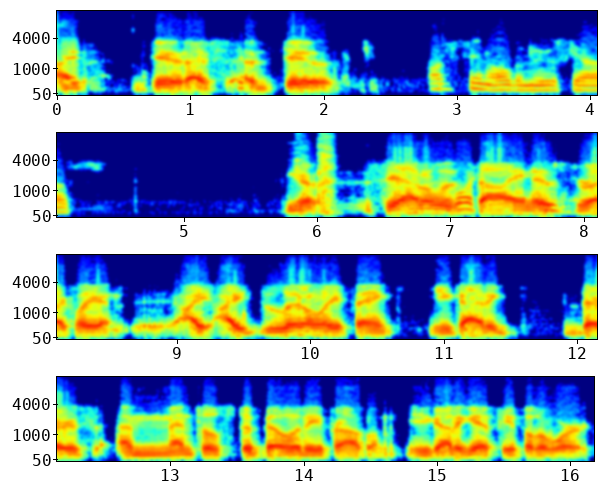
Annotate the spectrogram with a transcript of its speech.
I, dude, I've uh, dude. I've seen all the newscasts. No, Seattle is What- dying as directly, and I I literally think you got to. There's a mental stability problem. You got to get people to work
